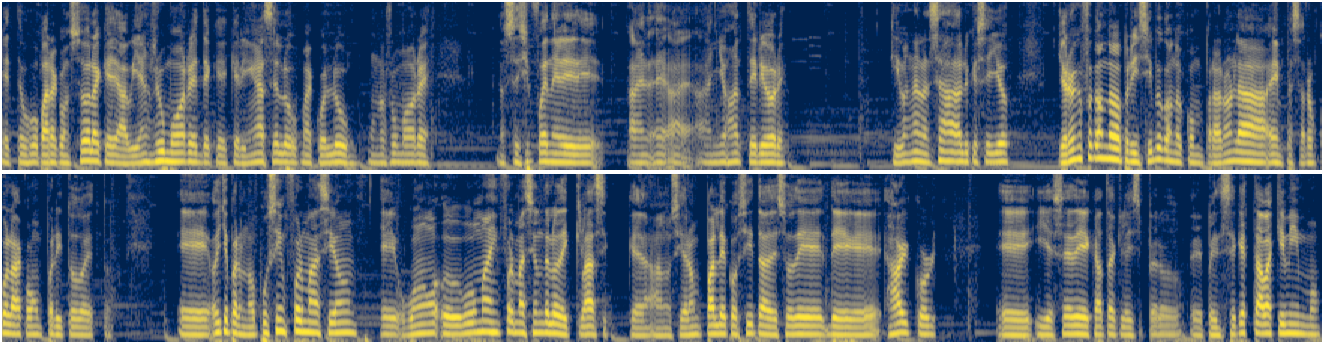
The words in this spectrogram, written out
este juego para consola, que habían rumores de que querían hacerlo, me acuerdo, unos rumores, no sé si fue en el, años anteriores, que iban a lanzarlo y qué sé yo. Yo creo que fue cuando al principio, cuando compraron la, empezaron con la compra y todo esto. Eh, oye, pero no puse información. Eh, hubo, más información de lo de Classic, que anunciaron un par de cositas de eso de, de Hardcore eh, y ese de Cataclysm, pero pensé que estaba aquí mismo.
